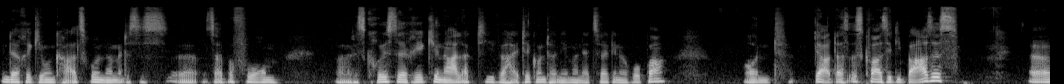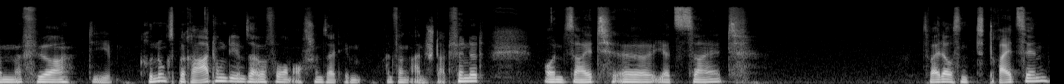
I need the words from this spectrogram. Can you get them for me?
in der Region Karlsruhe und damit ist das äh, Cyberforum äh, das größte regional aktive Hightech-Unternehmernetzwerk in Europa. Und ja, das ist quasi die Basis ähm, für die Gründungsberatung, die im Cyberforum auch schon seit eben Anfang an stattfindet. Und seit äh, jetzt seit 2013,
